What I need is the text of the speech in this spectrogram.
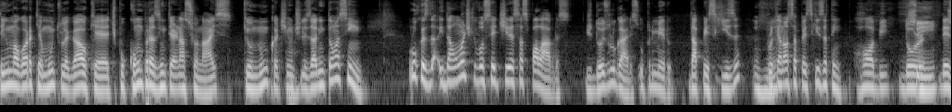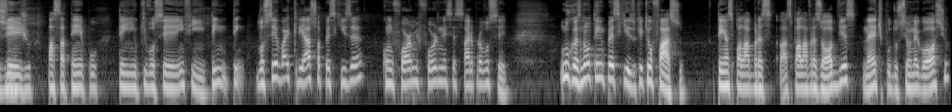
tem uma agora que é muito legal, que é tipo compras internacionais, que eu nunca tinha utilizado. Então, assim, Lucas, e da onde que você tira essas palavras? De dois lugares. O primeiro, da pesquisa, uhum. porque a nossa pesquisa tem hobby, dor, sim, desejo, sim. passatempo, tem o que você, enfim, tem, tem. Você vai criar sua pesquisa conforme for necessário para você. Lucas, não tenho pesquisa, o que, que eu faço? Tem as palavras, as palavras óbvias, né? Tipo, do seu negócio.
